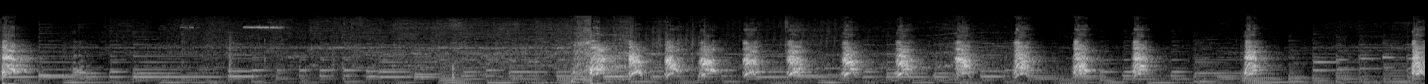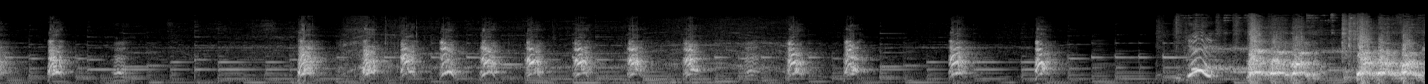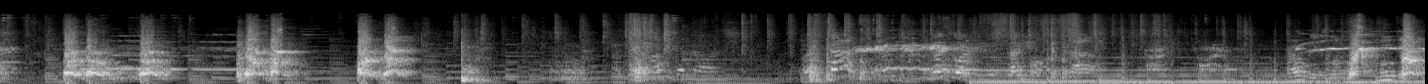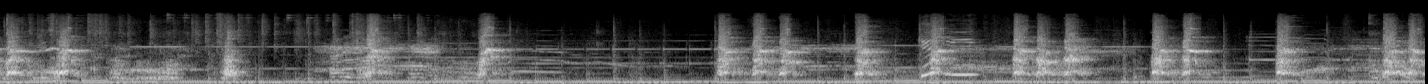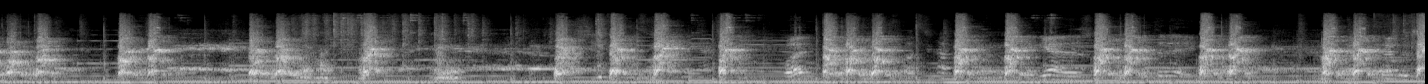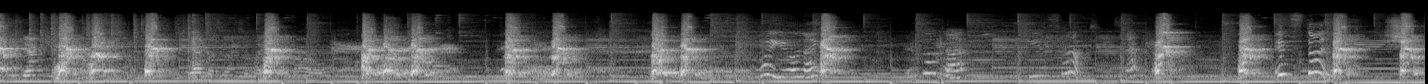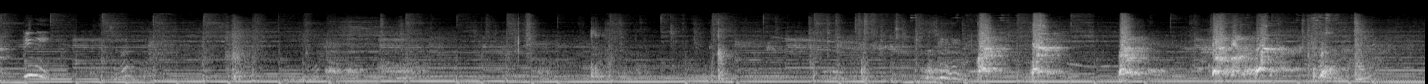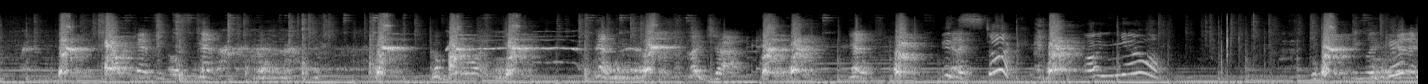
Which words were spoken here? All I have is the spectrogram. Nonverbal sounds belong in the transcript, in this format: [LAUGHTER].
Ah! Thank you. What, you don't like? It's not that. It's. It's done. It's done. Shh, Beanie. It's done. Get, get, get. stuck. [LAUGHS] oh no. Get,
